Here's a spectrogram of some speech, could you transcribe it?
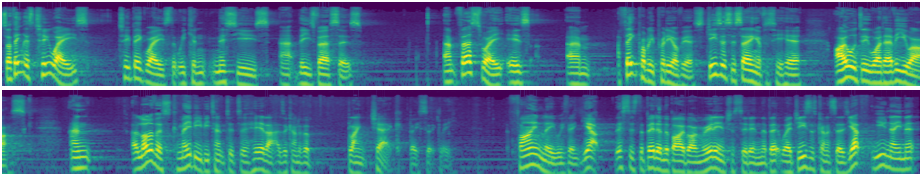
So I think there's two ways, two big ways that we can misuse uh, these verses. Um, first way is, um, I think, probably pretty obvious. Jesus is saying, obviously, here, I will do whatever you ask. And a lot of us can maybe be tempted to hear that as a kind of a blank check, basically. Finally, we think, yep, this is the bit in the Bible I'm really interested in, the bit where Jesus kind of says, yep, you name it,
